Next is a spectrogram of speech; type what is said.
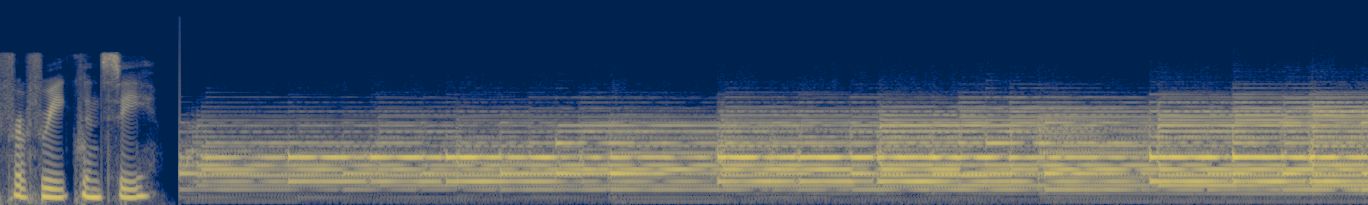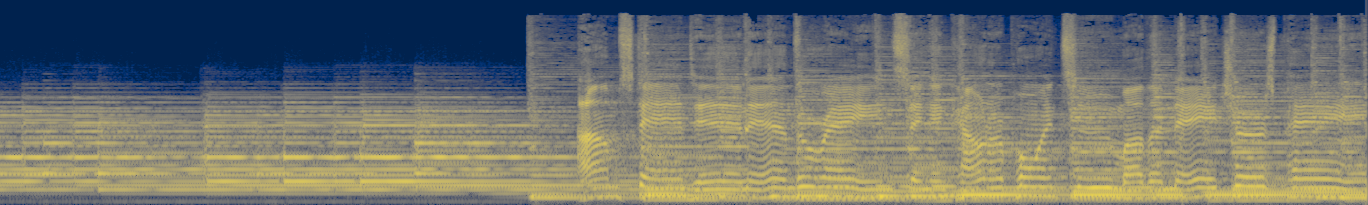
for frequency. I'm standing in the rain, singing counterpoint to Mother Nature's pain.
